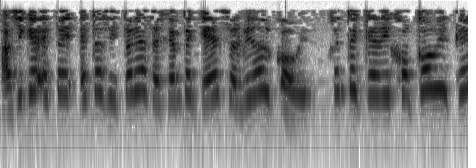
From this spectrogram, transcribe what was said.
Así que este, estas historias de gente que se olvidó del COVID. Gente que dijo, ¿COVID qué?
